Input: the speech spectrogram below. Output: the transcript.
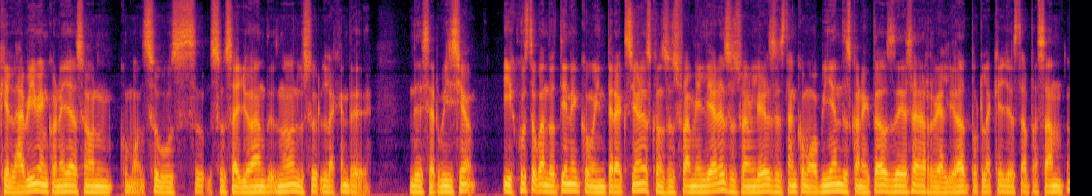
que la viven con ella son como sus, sus ayudantes, ¿no? La gente de, servicio. Y justo cuando tienen como interacciones con sus familiares, sus familiares están como bien desconectados de esa realidad por la que ella está pasando.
